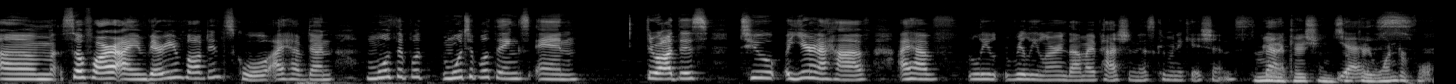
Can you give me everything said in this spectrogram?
Um, so far, I am very involved in school. I have done multiple multiple things, and throughout this two a year and a half, I have really, really learned that my passion is communications. Communications. That, yes. Okay, wonderful.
